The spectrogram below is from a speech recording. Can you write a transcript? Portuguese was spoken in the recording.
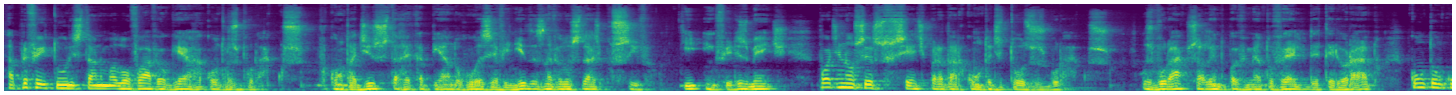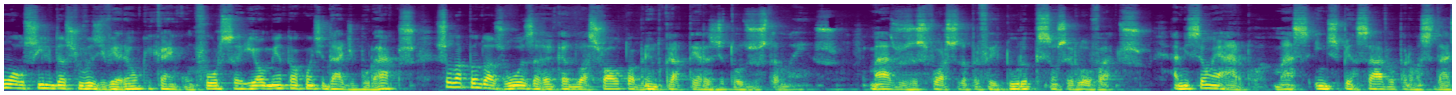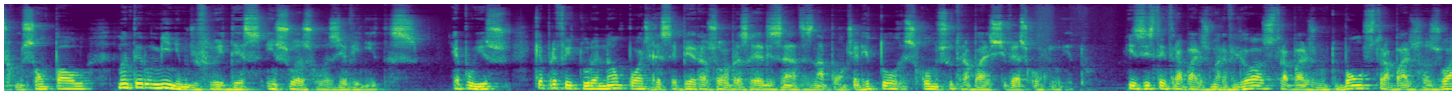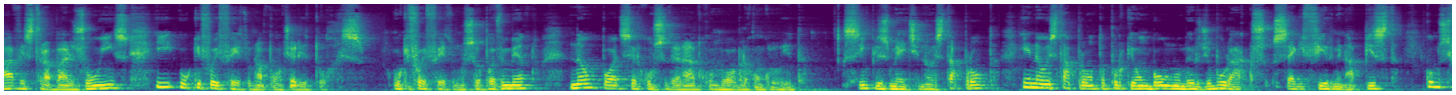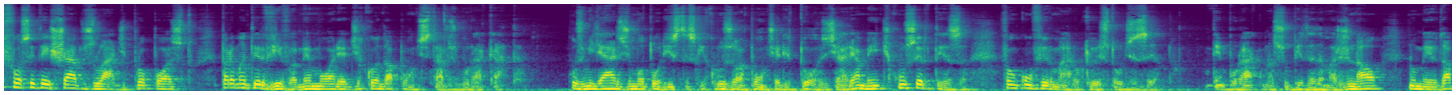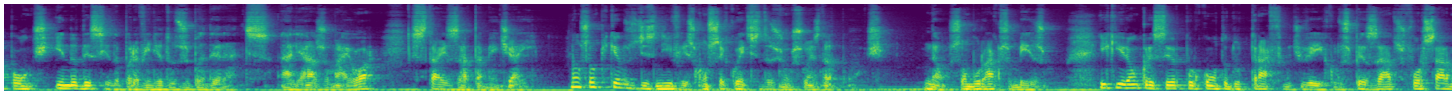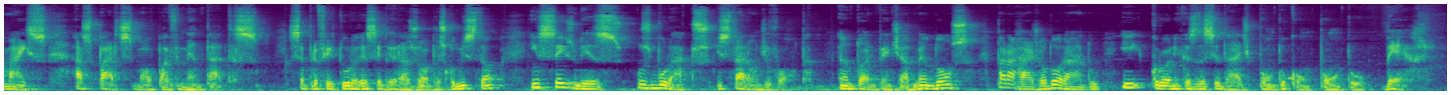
A prefeitura está numa louvável guerra contra os buracos. Por conta disso, está recapeando ruas e avenidas na velocidade possível e, infelizmente, pode não ser suficiente para dar conta de todos os buracos. Os buracos, além do pavimento velho deteriorado, contam com o auxílio das chuvas de verão que caem com força e aumentam a quantidade de buracos, solapando as ruas, arrancando o asfalto, abrindo crateras de todos os tamanhos. Mas os esforços da prefeitura precisam ser louvados. A missão é árdua, mas indispensável para uma cidade como São Paulo manter um mínimo de fluidez em suas ruas e avenidas. É por isso que a Prefeitura não pode receber as obras realizadas na Ponte Ari Torres como se o trabalho estivesse concluído. Existem trabalhos maravilhosos, trabalhos muito bons, trabalhos razoáveis, trabalhos ruins e o que foi feito na Ponte Ari Torres. O que foi feito no seu pavimento não pode ser considerado como obra concluída simplesmente não está pronta e não está pronta porque um bom número de buracos segue firme na pista, como se fossem deixados lá de propósito para manter viva a memória de quando a ponte estava esburacada. Os milhares de motoristas que cruzam a ponte Ari Torres diariamente, com certeza, vão confirmar o que eu estou dizendo. Tem buraco na subida da marginal, no meio da ponte e na descida para a Avenida dos Bandeirantes. Aliás, o maior está exatamente aí. Não são pequenos desníveis consequentes das junções da ponte. Não, são buracos mesmo. E que irão crescer por conta do tráfego de veículos pesados forçar mais as partes mal pavimentadas. Se a prefeitura receber as obras como estão, em seis meses os buracos estarão de volta. Antônio Penteado Mendonça, para a Rádio Eldorado e crônicasdacidade.com.br.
